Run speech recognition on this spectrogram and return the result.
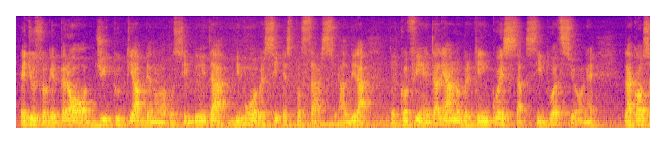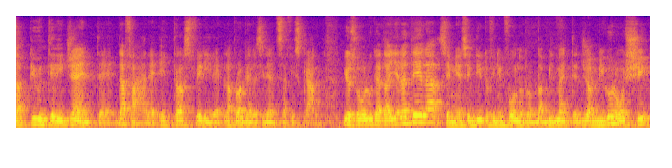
È giusto che però oggi tutti abbiano la possibilità di muoversi e spostarsi al di là del confine italiano perché in questa situazione la cosa più intelligente da fare è trasferire la propria residenza fiscale. Io sono Luca Tagliatela, se mi hai sentito fino in fondo probabilmente già mi conosci,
